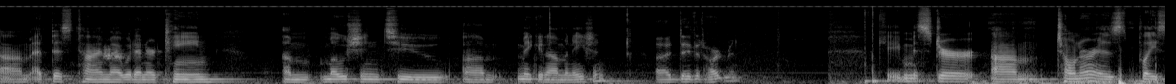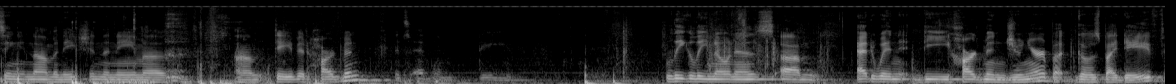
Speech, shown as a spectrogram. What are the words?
um, at this time, I would entertain a motion to um, make a nomination. Uh, David Hardman? Okay, Mr. um, Toner is placing in nomination the name of um, David Hardman. It's Edwin Dave. legally known as um, Edwin D. Hardman Jr., but goes by Dave.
